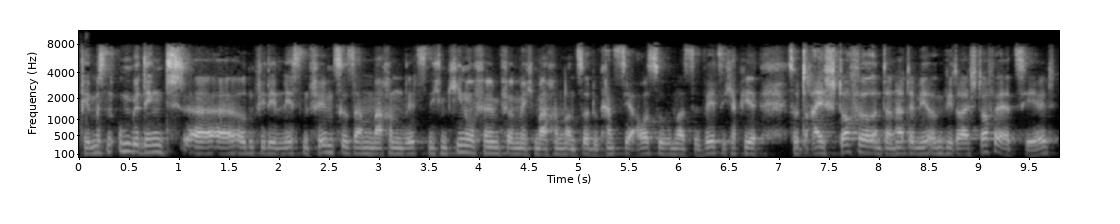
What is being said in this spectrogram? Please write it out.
wir müssen unbedingt äh, irgendwie den nächsten Film zusammen machen. Willst nicht einen Kinofilm für mich machen und so. Du kannst dir aussuchen, was du willst. Ich habe hier so drei Stoffe und dann hat er mir irgendwie drei Stoffe erzählt.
